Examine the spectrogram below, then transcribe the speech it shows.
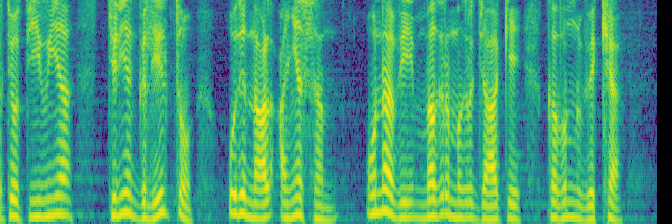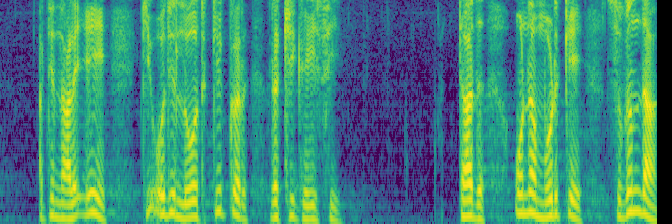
ਅਤੇ ਉਹ ਤੀਵੀਆਂ ਜਿਹੜੀਆਂ ਗਲੀਲ ਤੋਂ ਉਹਦੇ ਨਾਲ ਆਈਆਂ ਸਨ, ਉਹਨਾਂ ਵੀ ਮਗਰ ਮਗਰ ਜਾ ਕੇ ਕਬਰ ਨੂੰ ਵੇਖਿਆ ਅਤੇ ਨਾਲੇ ਇਹ ਕਿ ਉਹਦੀ ਲੋਥ ਕਿੱਕਰ ਰੱਖੀ ਗਈ ਸੀ। ਤਦ ਉਹਨਾਂ ਮੁੜ ਕੇ ਸੁਗੰਧਾਂ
